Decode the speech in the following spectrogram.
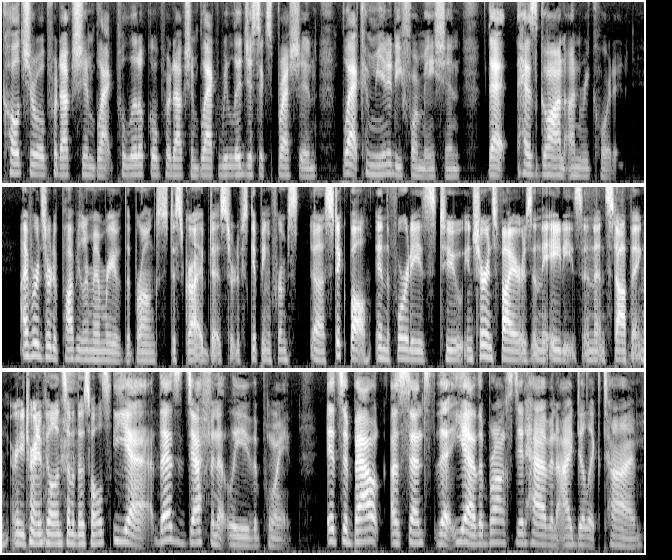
cultural production, black political production, black religious expression, black community formation that has gone unrecorded. I've heard sort of popular memory of the Bronx described as sort of skipping from uh, stickball in the 40s to insurance fires in the 80s and then stopping. Are you trying to fill in some of those holes? Yeah, that's definitely the point. It's about a sense that, yeah, the Bronx did have an idyllic time.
